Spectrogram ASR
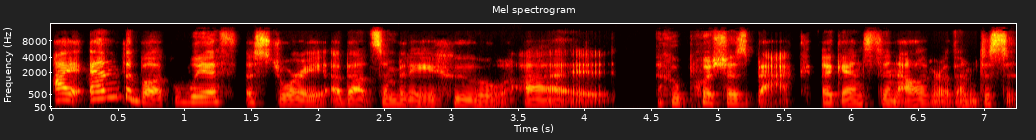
I end the book with a story about somebody who uh, who pushes back against an algorithm dis-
